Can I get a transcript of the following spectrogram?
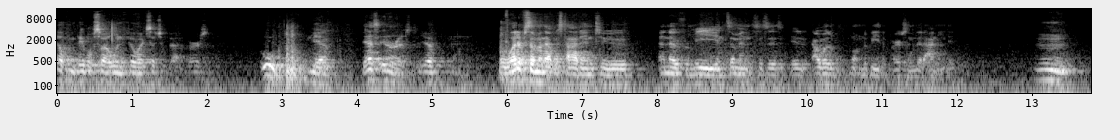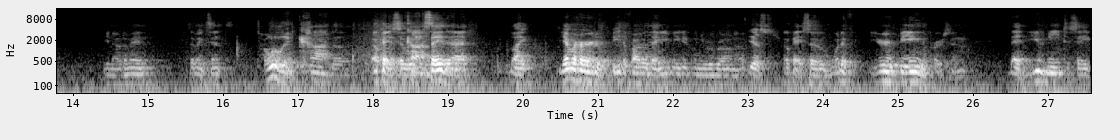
helping people so I wouldn't feel like such a. Ooh, Yeah. that's interesting. Yep. But what if some of that was tied into, I know for me, in some instances, it, I was wanting to be the person that I needed. Mm, You know what I mean? Does that make sense? totally. Kind of. Okay, so when Kind I of. say that, like, you ever heard of be the father that you needed when you were growing up? Yes. Okay, so what if you're being the person that you need to save you?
